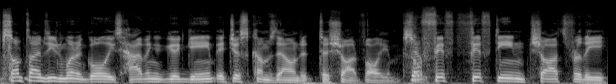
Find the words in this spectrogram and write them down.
sometimes even when a goalie's having a good game, it just comes down to, to shot volume. So fif- 15 shots for the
